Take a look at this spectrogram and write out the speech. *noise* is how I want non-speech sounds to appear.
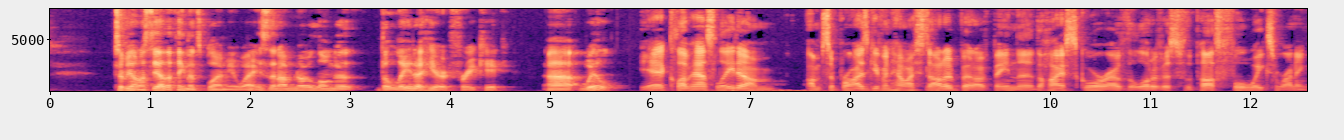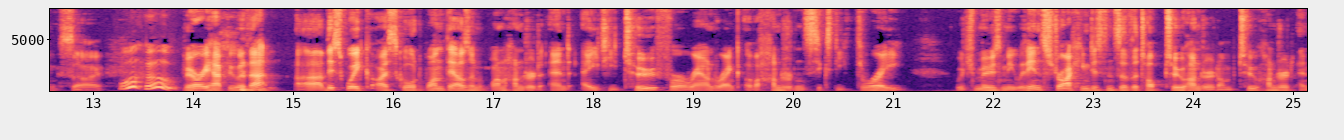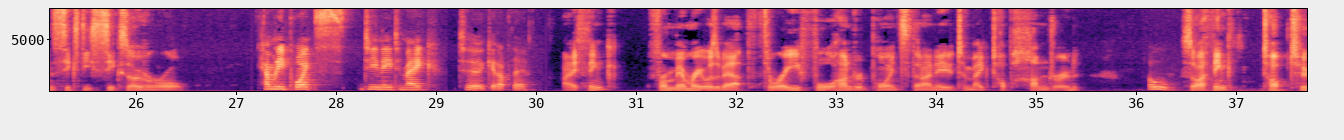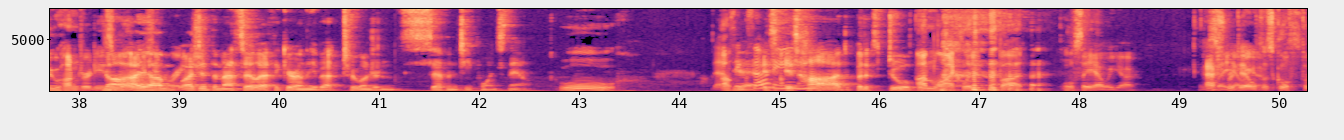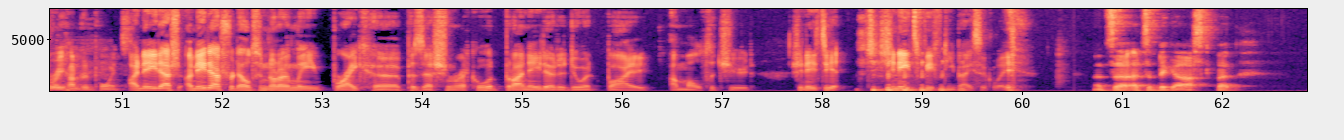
to be honest, the other thing that's blown me away is that I'm no longer the leader here at Free Kick. Uh, Will. Yeah, clubhouse leader. I'm I'm surprised given how I started, but I've been the, the highest scorer out of the lot of us for the past four weeks running. So Woohoo! very happy with that. *laughs* uh, this week I scored 1,182 for a round rank of 163, which moves me within striking distance of the top 200. I'm 266 overall. How many points do you need to make to get up there? I think from memory it was about three, 400 points that I needed to make top 100. Oh, So I think top 200 is No, well I um, reach. I did the maths earlier. I think you're only about 270 points now. Ooh, that's Yeah, Yeah, it's, exciting. it's hard, but it's doable. unlikely, *laughs* but we'll see how we go. We'll Ash see how we Riddell to score 300 points. I need Ash. I need Ash Riddell to not only break her possession record, but I need her to do it by a multitude. She needs to get. She needs fifty *laughs* basically. That's a that's a big ask. But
